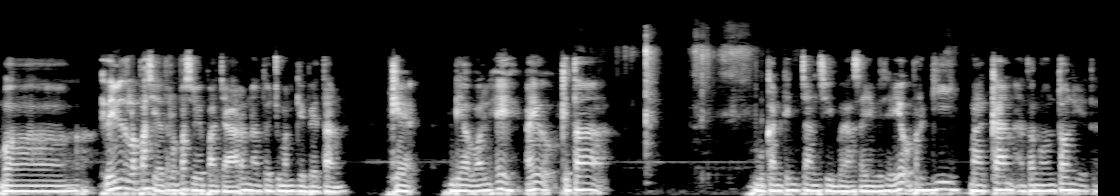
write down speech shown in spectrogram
wah, ini terlepas ya, terlepas dari pacaran atau cuman gebetan. Kayak di awalnya, eh, ayo kita bukan kencan sih bahasanya biasanya, yuk pergi makan atau nonton gitu.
